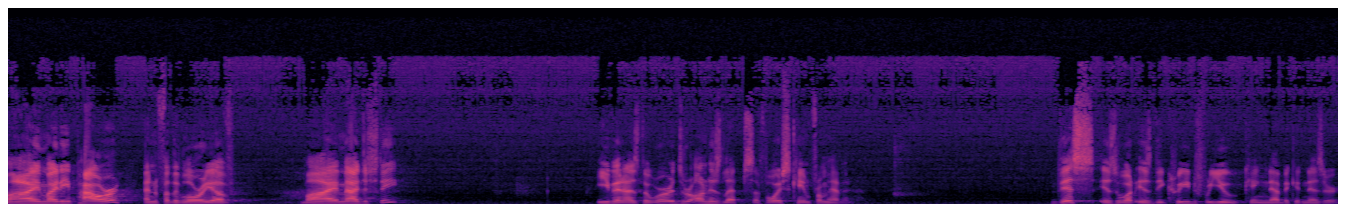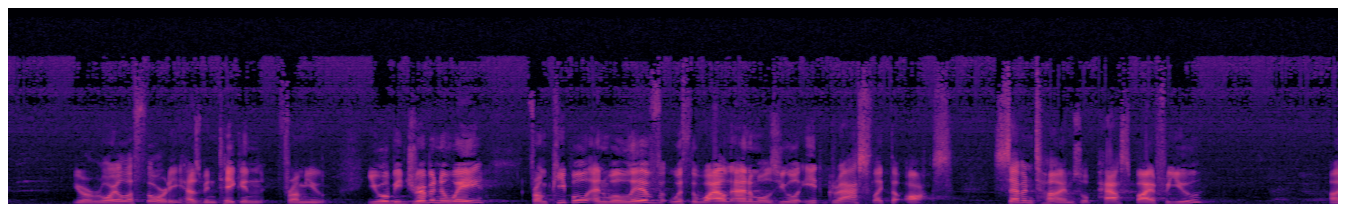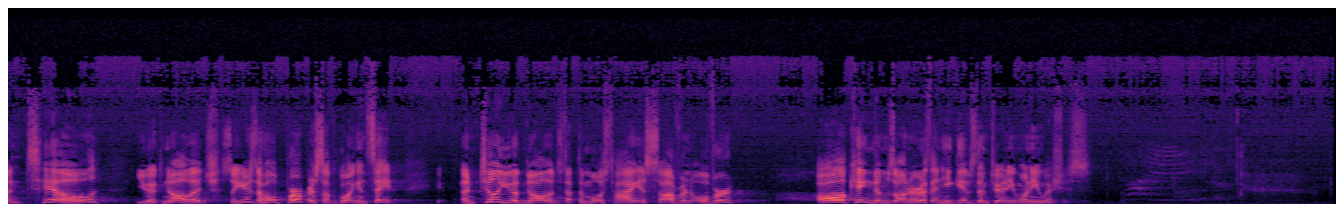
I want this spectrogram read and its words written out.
my mighty power and for the glory of my majesty? Even as the words were on his lips, a voice came from heaven. This is what is decreed for you, King Nebuchadnezzar. Your royal authority has been taken from you. You will be driven away from people and will live with the wild animals. You will eat grass like the ox. Seven times will pass by for you until you acknowledge. So here's the whole purpose of going insane. Until you acknowledge that the Most High is sovereign over all kingdoms on earth and he gives them to anyone he wishes.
